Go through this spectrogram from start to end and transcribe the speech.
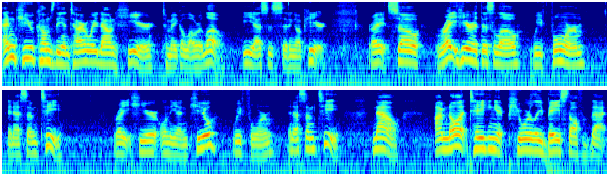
NQ comes the entire way down here to make a lower low. ES is sitting up here, right? So right here at this low, we form an SMT. Right here on the NQ, we form an SMT. Now, I'm not taking it purely based off of that,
